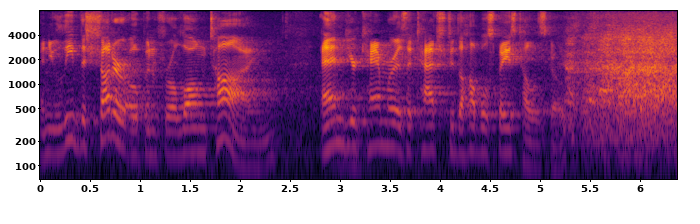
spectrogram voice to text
and you leave the shutter open for a long time and your camera is attached to the Hubble Space Telescope.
